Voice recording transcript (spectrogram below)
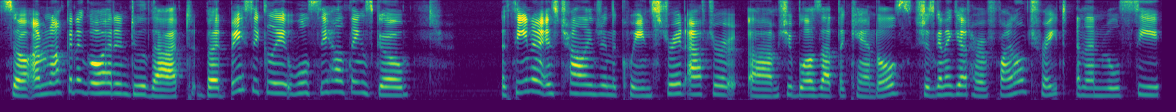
So I'm not going to go ahead and do that. But basically, we'll see how things go. Athena is challenging the queen straight after um, she blows out the candles. She's going to get her final trait, and then we'll see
